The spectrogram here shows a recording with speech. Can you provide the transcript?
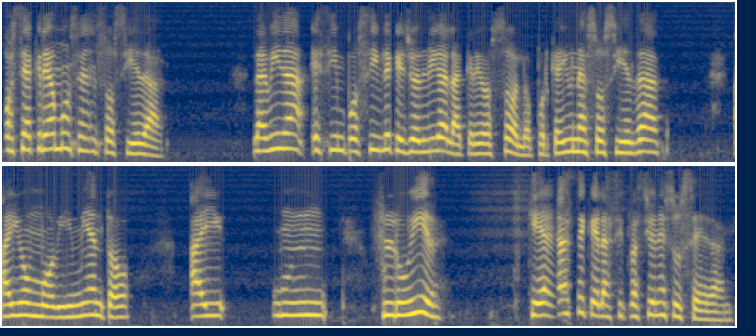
o sea, creamos en sociedad. La vida es imposible que yo diga la creo solo, porque hay una sociedad, hay un movimiento, hay un fluir que hace que las situaciones sucedan.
